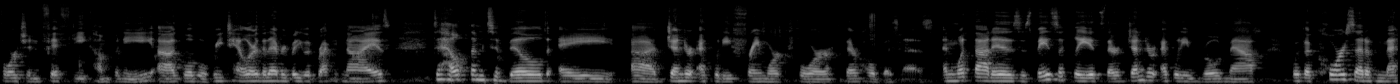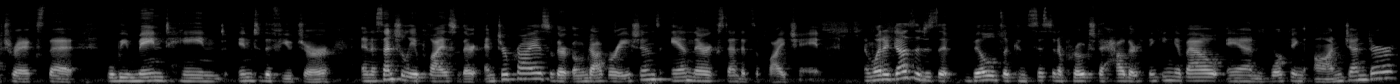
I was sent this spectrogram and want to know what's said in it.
Fortune 50 company, a global retailer that everybody would recognize, to help them to build a uh, gender equity framework for their whole business. And what that is, is basically it's their gender equity roadmap with a core set of metrics that will be maintained into the future and essentially applies to their enterprise, so their owned operations, and their extended supply chain. And what it does is it builds a consistent approach to how they're thinking about and working on gender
